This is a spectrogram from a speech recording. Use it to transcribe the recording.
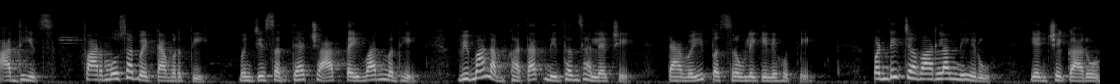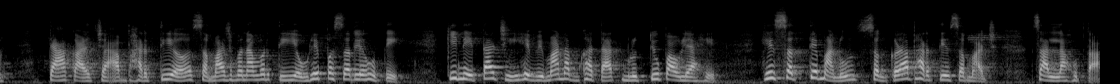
आधीच फार्मोसा बेटावरती म्हणजे सध्याच्या तैवानमध्ये विमान अपघातात निधन झाल्याचे त्यावेळी पसरवले गेले होते. पंडित जवाहरलाल नेहरू यांचे गारुड त्या काळच्या भारतीय समाजमनावरती एवढे पसरले होते की नेताजी हे विमान अपघातात मृत्यू पावले आहेत. हे सत्य मानून सगळा भारतीय समाज चालला होता.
